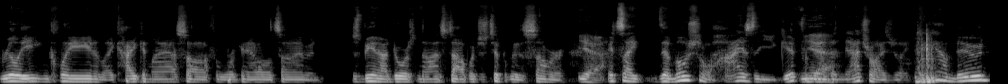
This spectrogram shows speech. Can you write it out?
really eating clean and like hiking my ass off and working out all the time and just being outdoors nonstop which is typically the summer Yeah. it's like the emotional highs that you get from Yeah. that the natural highs you're like damn dude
